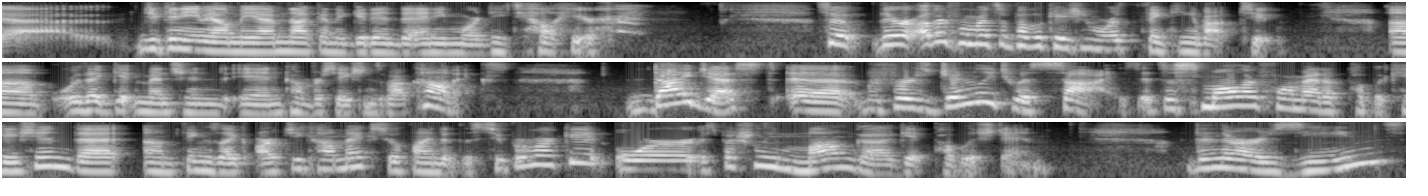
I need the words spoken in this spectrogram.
uh, you can email me. I'm not going to get into any more detail here. so there are other formats of publication worth thinking about too um, or that get mentioned in conversations about comics. Digest uh, refers generally to a size. It's a smaller format of publication that um, things like Archie comics you'll find at the supermarket or especially manga get published in. Then there are zines.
